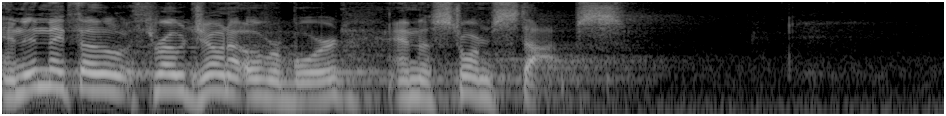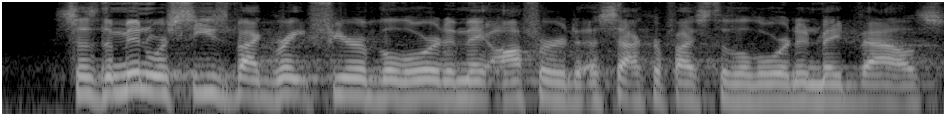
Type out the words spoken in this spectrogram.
And then they throw, throw Jonah overboard, and the storm stops. It says the men were seized by great fear of the Lord, and they offered a sacrifice to the Lord and made vows.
